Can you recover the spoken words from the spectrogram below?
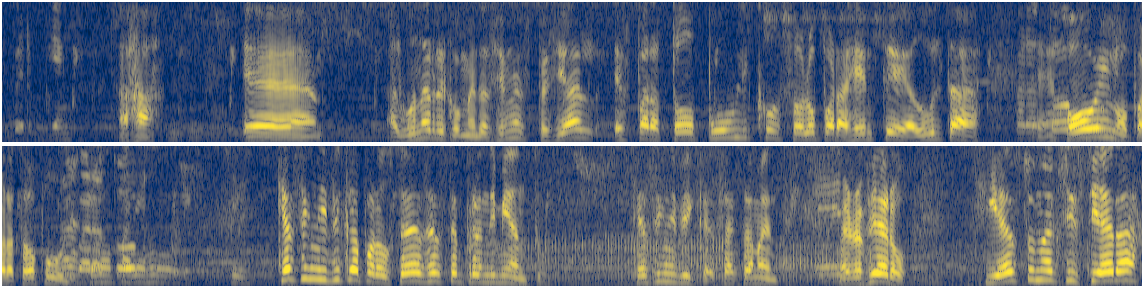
súper bien. Ajá. Eh, ¿Alguna recomendación especial? ¿Es para todo público, solo para gente adulta Para eh, joven público. o para todo público? Para todo público. Sí. ¿Qué significa para ustedes este emprendimiento? ¿Qué significa exactamente? Me refiero, si esto no existiera,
